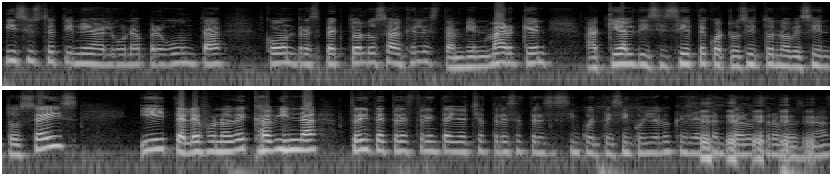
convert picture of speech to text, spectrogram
Y si usted tiene alguna pregunta con respecto a Los Ángeles, también marquen aquí al 17 400 906 y teléfono de cabina 33 38 13 13 55. Yo lo quería cantar otra vez, ¿verdad?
